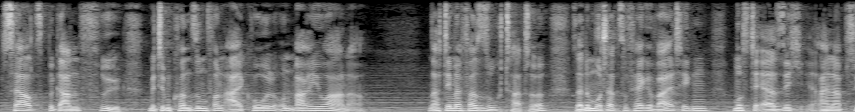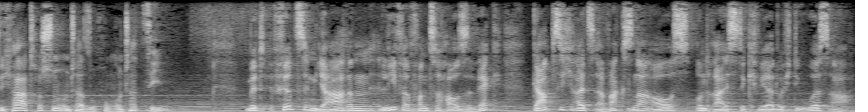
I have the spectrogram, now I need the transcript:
Cells begann früh mit dem Konsum von Alkohol und Marihuana. Nachdem er versucht hatte, seine Mutter zu vergewaltigen, musste er sich einer psychiatrischen Untersuchung unterziehen. Mit 14 Jahren lief er von zu Hause weg, gab sich als Erwachsener aus und reiste quer durch die USA.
